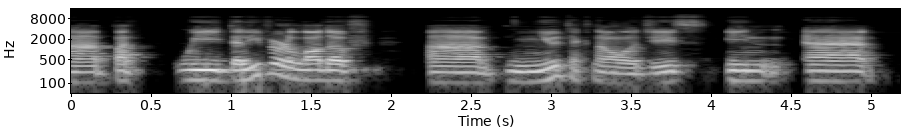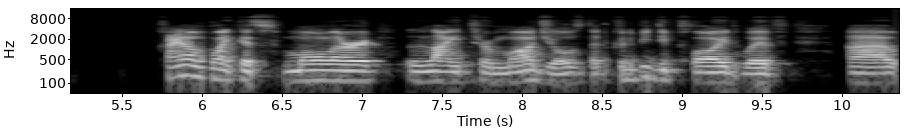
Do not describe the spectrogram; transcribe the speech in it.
uh, but we deliver a lot of uh, new technologies in uh, kind of like a smaller, lighter modules that could be deployed with uh,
